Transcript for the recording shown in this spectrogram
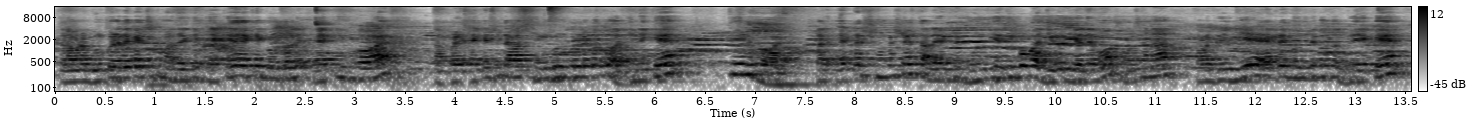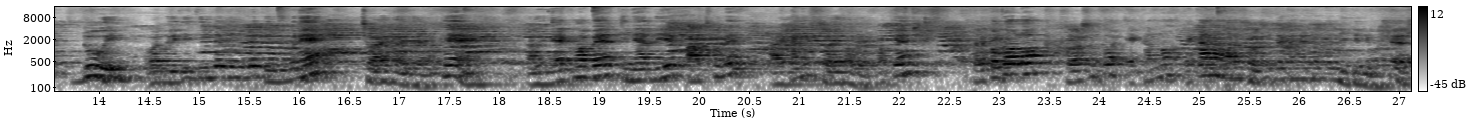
তাহলে আমরা গুণ করে দেখাচ্ছি তোমাদেরকে একে একে গুণ করলে একই হয় তারপরে একের সাথে আবার তিন গুণ করলে কত তিন একে তিন হয়। তাহলে একটা সংখ্যা শেষ তাহলে একটা গুণ দিয়ে দিব বা জিরো দিয়ে দেবো, সমস্যা না। তারপর দুই দিয়ে একটা গুণ দিলে কত? দুই একে দুই। আবার দুই দিয়ে তিন দিয়ে গুণ দিলে তিন দুগুণে ছয় হয়ে যায়, ওকে? তাহলে এক হবে, তিন আর দিয়ে পাঁচ হবে, আর এখানে ছয় হবে, ওকে? তাহলে কত হলো? ষোলোশত একান্ন। একান্ন আমরা ষোলোশত এখানে সাথে লিখে দিব শেষ।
